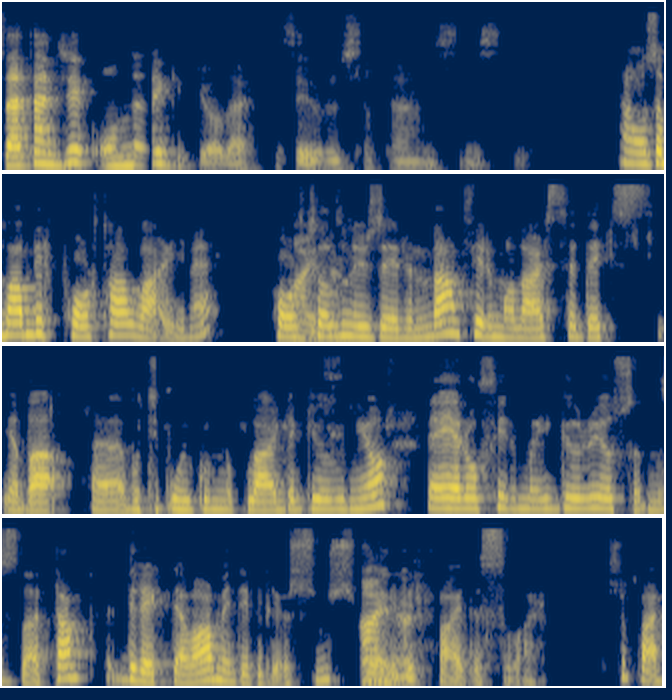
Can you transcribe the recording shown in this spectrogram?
Zaten direkt onlara gidiyorlar. Bize ürün satar mısınız diye. O zaman bir portal var yine. Portalın Aynen. üzerinden firmalar SEDEX ya da e, bu tip uygunluklarda görünüyor ve eğer o firmayı görüyorsanız zaten direkt devam edebiliyorsunuz. Böyle Aynen. bir faydası var. Süper.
